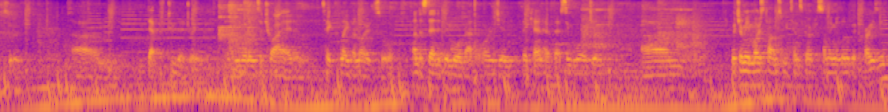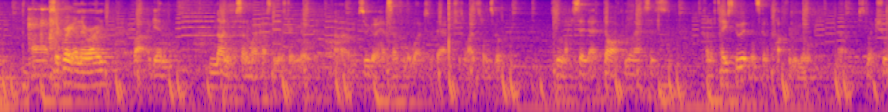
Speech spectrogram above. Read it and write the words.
sort of um, depth to their drink, and wanting to try it and take flavor notes or understand a bit more about the origin, they can have that single origin. Um, which I mean, most times we tend to go for something a little bit crazy. Uh, so great on their own, but again, 90% of my customers drink milk. Um, so we've got to have something that works with that, which is why this one's got sort of like you say, that dark molasses kind of taste to it, and it's going to cut through the milk. Um, just make sure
